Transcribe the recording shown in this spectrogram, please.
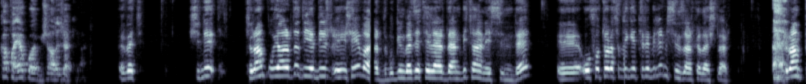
Kafaya koymuş alacak yani. Evet. Şimdi Trump uyardı diye bir e, şey vardı bugün gazetelerden bir tanesinde. E, o fotoğrafı da getirebilir misiniz arkadaşlar? Trump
